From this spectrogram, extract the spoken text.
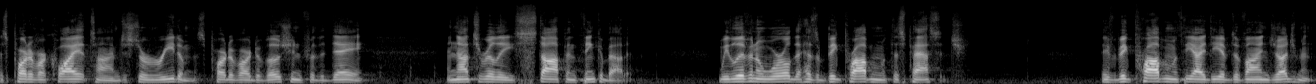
as part of our quiet time, just to read them as part of our devotion for the day, and not to really stop and think about it. We live in a world that has a big problem with this passage. They have a big problem with the idea of divine judgment.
